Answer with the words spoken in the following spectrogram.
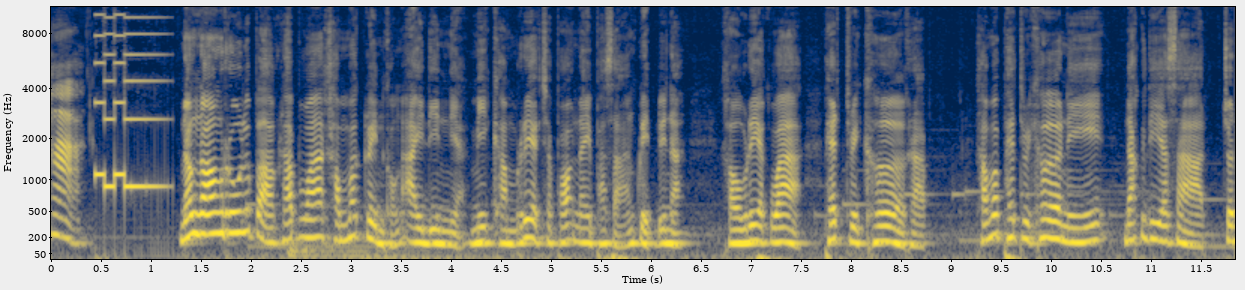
ค่ะน้องๆ รู้หรือเปล่าครับว่าคำว่ากลิ่นของไอดินเนี่ยมีคำเรียกเฉพาะในภาษาอังกฤษด้วยนะ เขาเรียกว่า petrichor ครับ คำว่า petrichor นี้นักวิทยาศาสตร์จน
